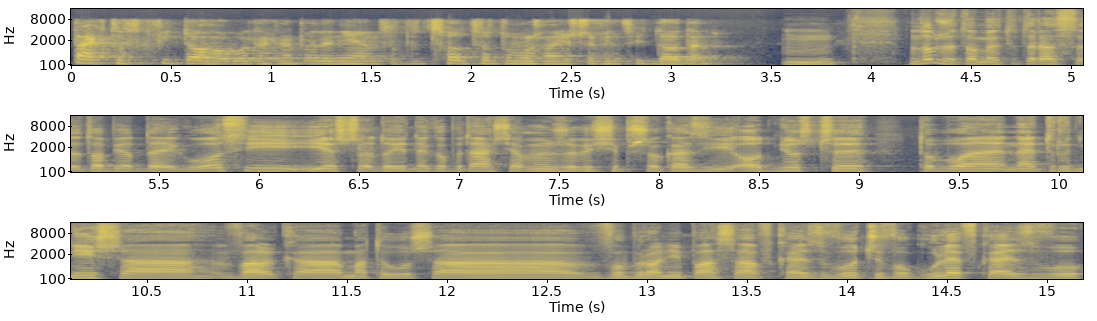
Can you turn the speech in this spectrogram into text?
tak to skwitował, bo tak naprawdę nie wiem, co, co, co tu można jeszcze więcej dodać. Mhm. No dobrze, Tomek, to teraz Tobie oddaję głos i jeszcze do jednego pytania chciałbym, żebyś się przy okazji odniósł. Czy to była najtrudniejsza walka Mateusza w obronie pasa w KSW, czy w ogóle w KSW?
